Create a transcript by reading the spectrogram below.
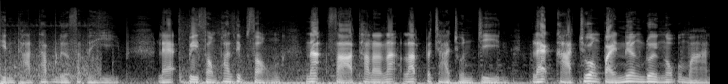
ธินฐานทัพเรือสัตหีบ และปี 2012 ณ สาธารณรัฐประชาชนจีน และขาดช่วงไปเนื่องด้วยงบประมาณ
